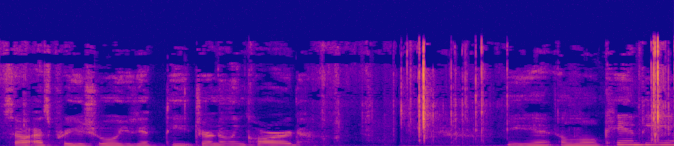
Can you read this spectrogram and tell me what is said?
So as per usual, you get the journaling card. You get a little candy.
